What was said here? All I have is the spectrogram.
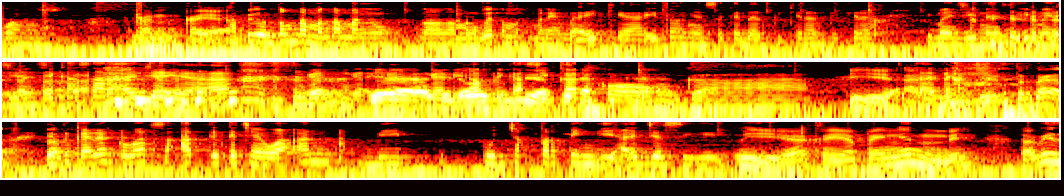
Wow Kan kayak Tapi untung teman-teman teman-teman gue teman-teman yang baik ya. Itu hanya sekedar pikiran-pikiran imajinasi imajinasi kasar aja ya. Enggak enggak Iya, enggak tidak usah diaplikasikan kok. Enggak. iya itu kadang- anjir. Ternyata- Itu kadang keluar saat kekecewaan di puncak tertinggi aja sih. Iya kayak pengen deh. Tapi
